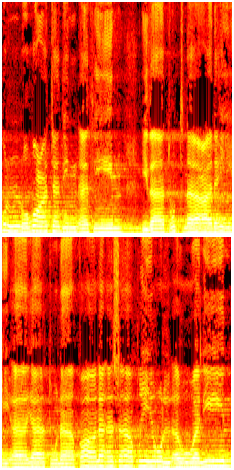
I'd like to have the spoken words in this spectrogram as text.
كل معتد أثيم. إذا تتلى عليه آياتنا قال أساطير الأولين.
